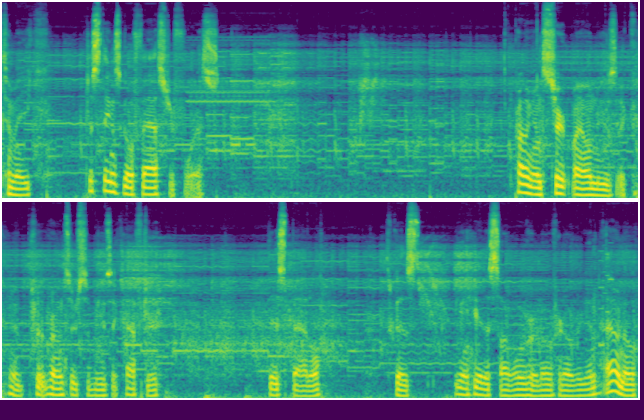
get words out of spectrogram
to make just things go faster for us. Probably insert my own music. I'll probably insert some music after this battle. It's because you're gonna hear this song over and over and over again. I don't know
